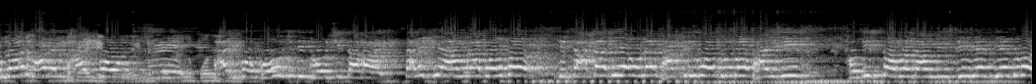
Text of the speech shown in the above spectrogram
উনার ঘরের ভাইপো ভাইপো বউ যদি ধর্ষিতা হয়, তাহলে কি আমরা বলব যে টাকা দিয়ে ওনার ভাতৃবধূ বা ভাইজির সতীর্থ আমরা দাম দিয়ে দিয়ে দেবো?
